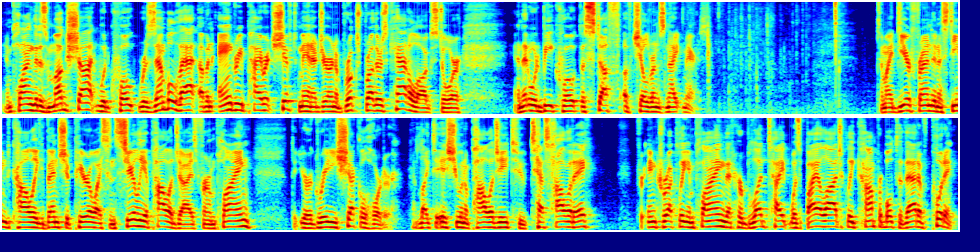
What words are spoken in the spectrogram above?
implying that his mugshot would, quote, resemble that of an angry pirate shift manager in a Brooks Brothers catalog store, and that it would be, quote, the stuff of children's nightmares. To my dear friend and esteemed colleague Ben Shapiro, I sincerely apologize for implying that you're a greedy shekel hoarder. I'd like to issue an apology to Tess Holliday for incorrectly implying that her blood type was biologically comparable to that of pudding.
